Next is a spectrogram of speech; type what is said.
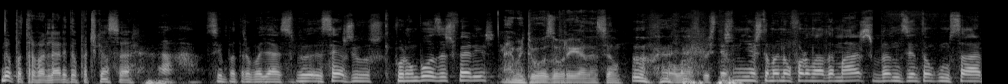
Deu para trabalhar e deu para descansar. Ah, sempre a trabalhar. Sérgio, foram boas as férias? É muito boas, obrigado, Anselmo. Olá, Sebastião. As minhas também não foram nada más. Vamos então começar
